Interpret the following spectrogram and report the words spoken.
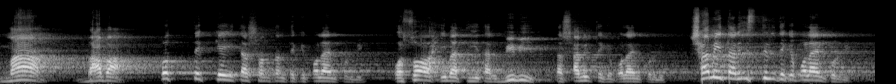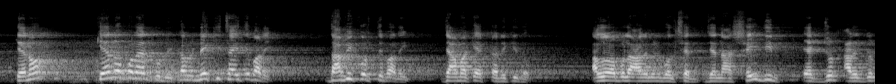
মা, বাবা প্রত্যেককেই তার সন্তান থেকে পলায়ন করবে। অসহিবাতিহি তার বিবি তার স্বামীর থেকে পলায়ন করবে। স্বামী তার স্ত্রী থেকে পলায়ন করবে। কেন? কেন পলায়ন করবে? কারণ নেকি চাইতে পারে, দাবি করতে পারে যে আমাকে একটা নেকি দাও। আল্লাহ রাবুল্লাহ আলমিন বলছেন যে, না, সেই দিন একজন আরেকজন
